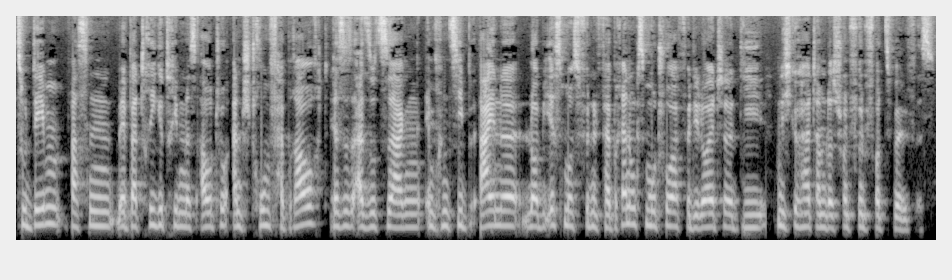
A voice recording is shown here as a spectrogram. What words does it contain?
zu dem, was ein batteriegetriebenes Auto an Strom verbraucht. Das ist also sozusagen im Prinzip reine Lobbyismus für den Verbrennungsmotor, für die Leute, die nicht gehört haben, dass schon fünf vor zwölf ist.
